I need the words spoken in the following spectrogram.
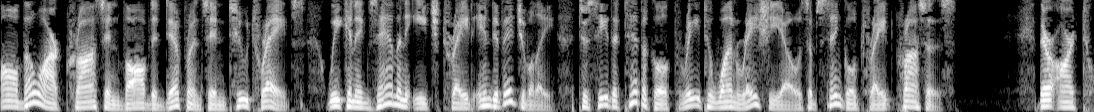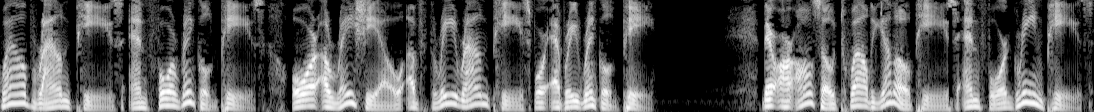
Although our cross involved a difference in two traits, we can examine each trait individually to see the typical 3 to 1 ratios of single trait crosses. There are 12 round peas and 4 wrinkled peas, or a ratio of 3 round peas for every wrinkled pea. There are also 12 yellow peas and 4 green peas,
